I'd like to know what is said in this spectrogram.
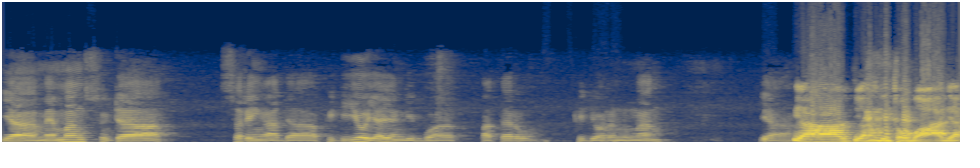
ya memang sudah sering ada video ya yang dibuat Pater video renungan Ya. ya itu yang dicoba aja.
